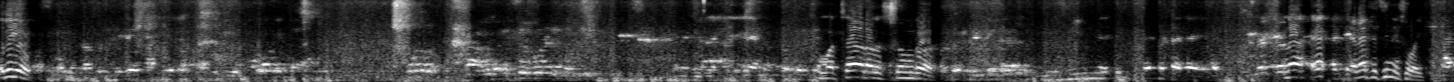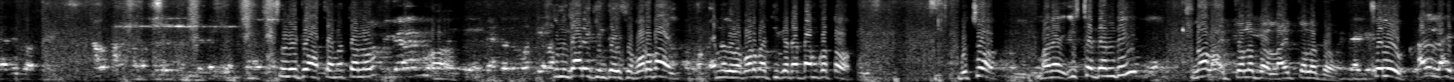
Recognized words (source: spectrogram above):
এদিকে তোমার চেহারা সুন্দর। না এনাকে চিনি সবাই চলো একটু হাতে আমার চলো। তুমি গাড়ি কিনতে আইছো, বড় ভাই। এমনি বড় ভাই, টিকেটের দাম কত? বুঝছ? মানে স্টেডিয়াম দি নয় লাইভ চলে তো লাইভ চলে তো। চলুক আরে লাইভ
